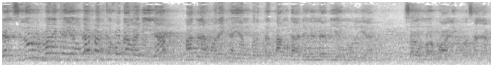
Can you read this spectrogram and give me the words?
dan seluruh mereka yang datang ke kota Madinah adalah mereka yang bertetangga dengan Nabi yang mulia sallallahu alaihi wasallam.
